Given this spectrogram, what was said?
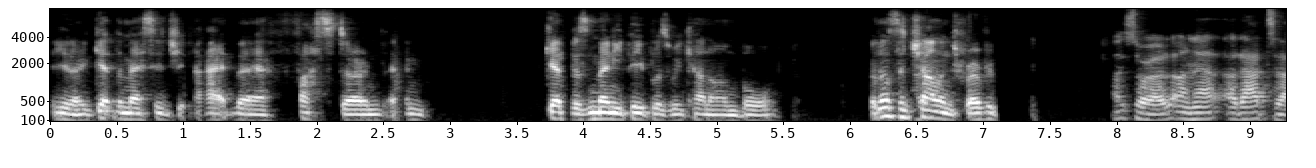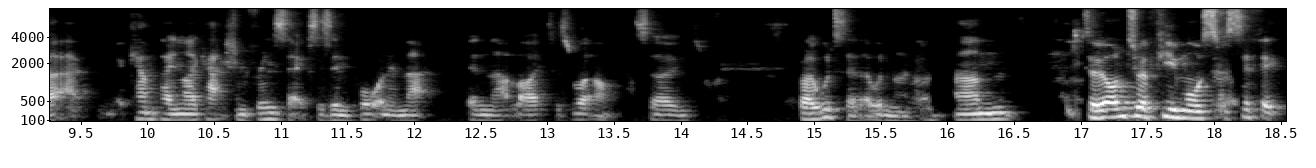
you know, get the message out there faster and, and get as many people as we can on board. But that's a challenge for everybody. Sorry, I'd, I'd add to that, a campaign like Action for Insects is important in that in that light as well. So, but I would say that, wouldn't I? Um, so on to a few more specific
